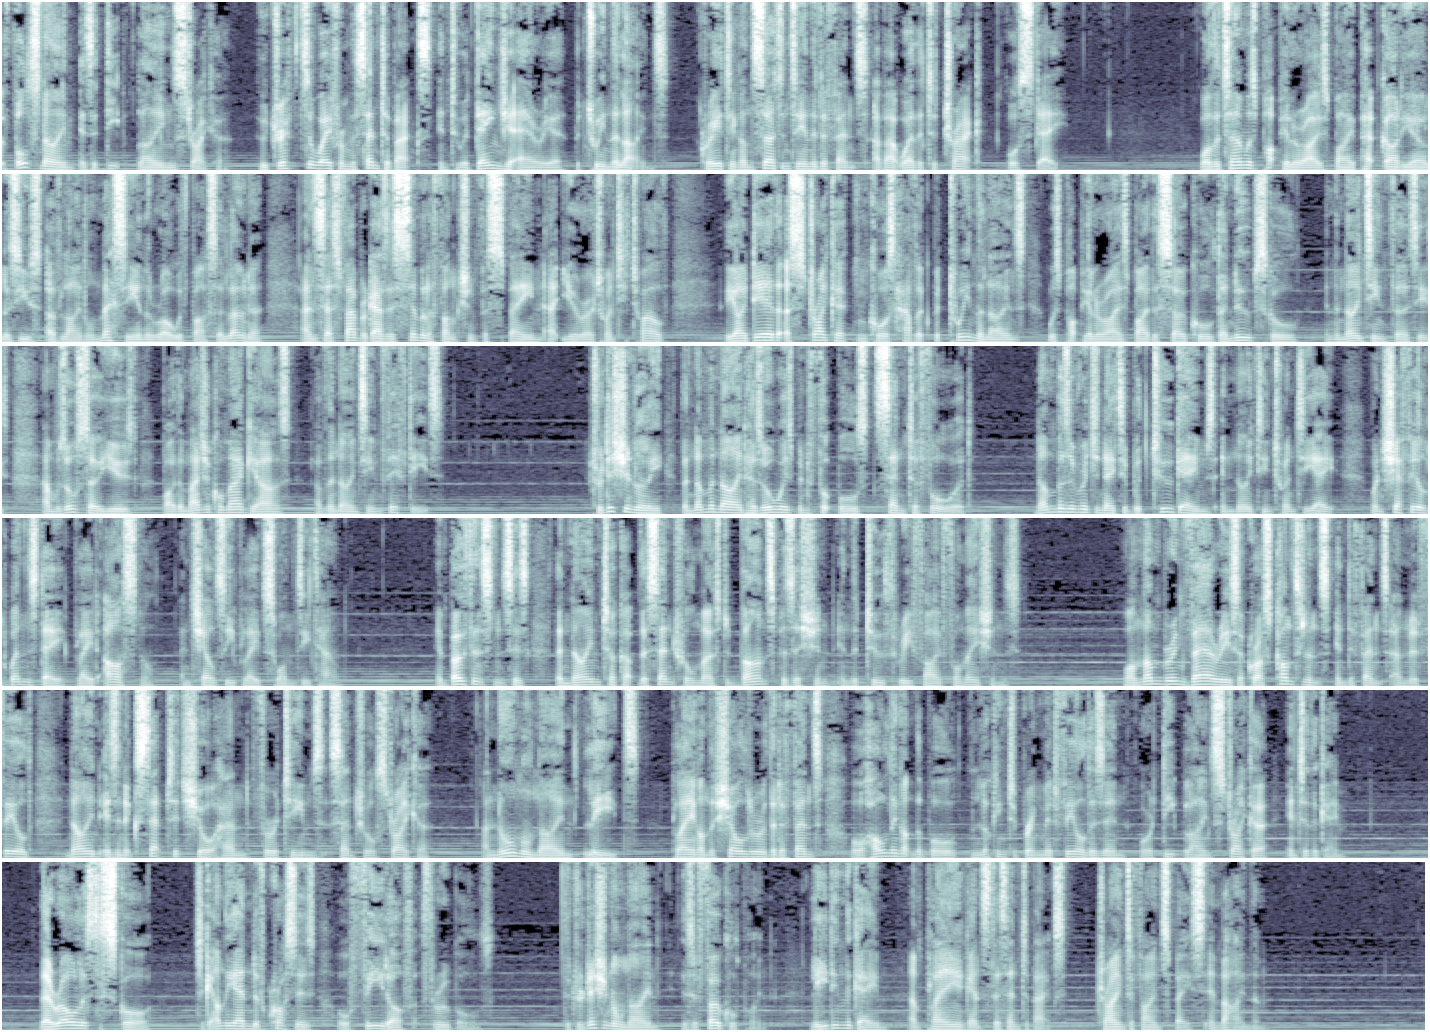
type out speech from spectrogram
The false nine is a deep lying striker who drifts away from the centre backs into a danger area between the lines, creating uncertainty in the defence about whether to track or stay. While the term was popularised by Pep Guardiola's use of Lionel Messi in the role with Barcelona and Cesc Fabregas's similar function for Spain at Euro 2012, the idea that a striker can cause havoc between the lines was popularised by the so-called Danube school in the 1930s and was also used by the magical Magyars of the 1950s. Traditionally, the number 9 has always been football's centre forward. Numbers originated with two games in 1928 when Sheffield Wednesday played Arsenal and Chelsea played Swansea Town. In both instances, the 9 took up the central most advanced position in the 2-3-5 formations. While numbering varies across continents in defence and midfield, 9 is an accepted shorthand for a team's central striker. A normal 9 leads, playing on the shoulder of the defence or holding up the ball and looking to bring midfielders in or a deep lying striker into the game. Their role is to score, to get on the end of crosses or feed off through balls. The traditional nine is a focal point, leading the game and playing against the centre backs, trying to find space in behind them.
